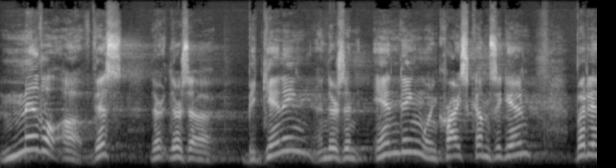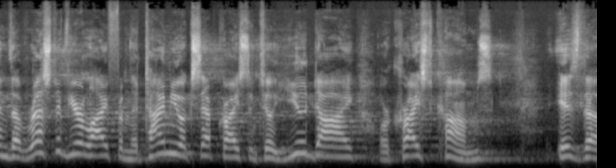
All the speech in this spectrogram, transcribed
middle of this, there, there's a beginning and there's an ending when Christ comes again. But in the rest of your life, from the time you accept Christ until you die or Christ comes, is the,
